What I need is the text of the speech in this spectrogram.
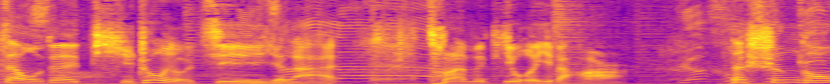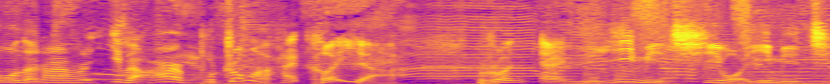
在我对体重有记忆以来，从来没低过一百二。但身高呢？让人说一百二不重啊，还可以啊。我说，哎，你一米七，我一米几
